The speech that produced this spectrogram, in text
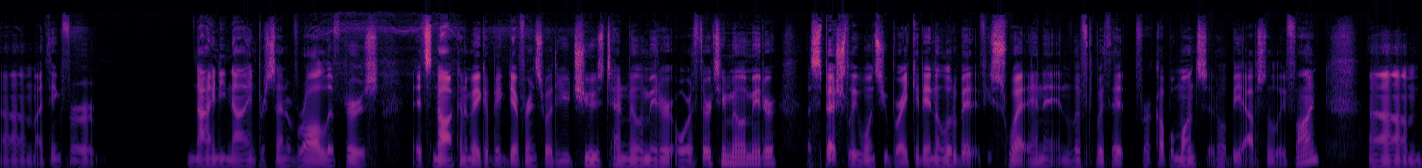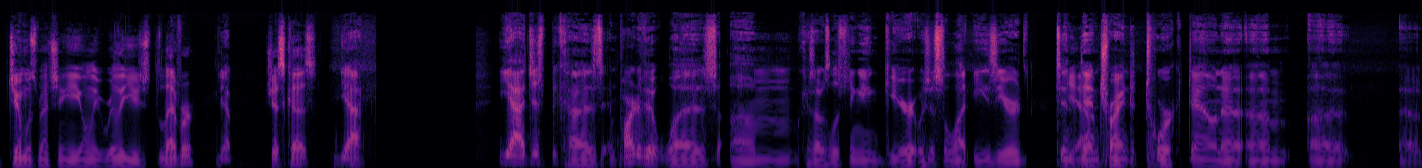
Um, I think for 99% of raw lifters, it's not going to make a big difference whether you choose 10 millimeter or 13 millimeter, especially once you break it in a little bit. If you sweat in it and lift with it for a couple months, it'll be absolutely fine. Um, Jim was mentioning he only really used lever Yep. just because. Yeah. Yeah, just because, and part of it was um, because I was lifting in gear. It was just a lot easier to, Yeah. than trying to torque down a um, a, a,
